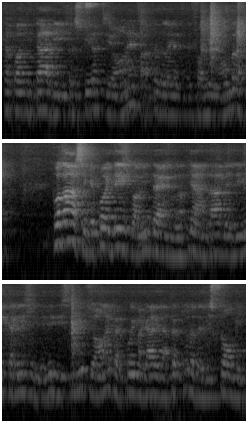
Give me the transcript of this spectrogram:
la quantità di traspirazione fatta dalle, dalle foglie in ombra. Può darsi che poi dentro all'interno la pianta abbia dei meccanismi di ridistribuzione per cui magari l'apertura degli stomi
